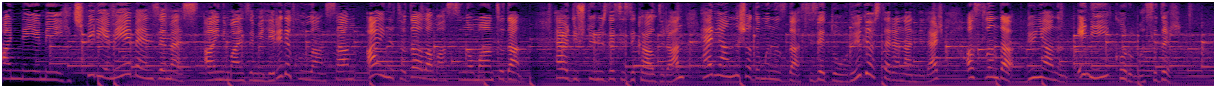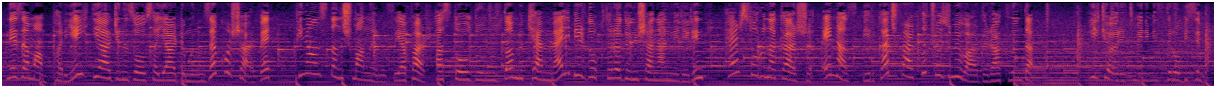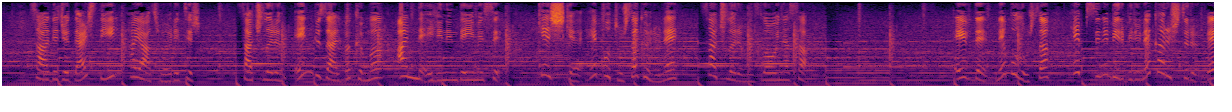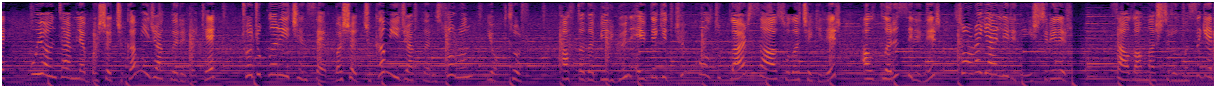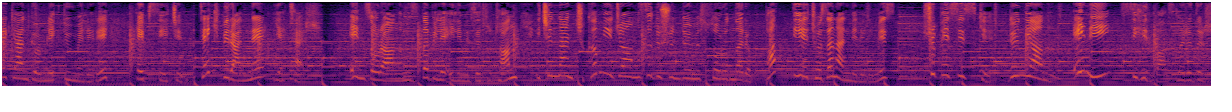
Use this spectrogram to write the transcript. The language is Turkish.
Anne yemeği hiçbir yemeğe benzemez. Aynı malzemeleri de kullansan aynı tadı alamazsın o mantıdan. Her düştüğünüzde sizi kaldıran, her yanlış adımınızda size doğruyu gösteren anneler aslında dünyanın en iyi korumasıdır. Ne zaman paraya ihtiyacınız olsa yardımınıza koşar ve finans danışmanlığınızı yapar. Hasta olduğunuzda mükemmel bir doktora dönüşen annelerin her soruna karşı en az birkaç farklı çözümü vardır aklında. İlk öğretmenimizdir o bizim. Sadece ders değil, hayatı öğretir. Saçların en güzel bakımı anne elinin değmesi. Keşke hep otursak önüne, saçlarımızla oynasa. Evde ne bulursa hepsini birbirine karıştırır ve bu yöntemle başa çıkamayacakları leke, çocukları içinse başa çıkamayacakları sorun yoktur. Haftada bir gün evdeki tüm koltuklar sağa sola çekilir, altları silinir, sonra yerleri değiştirilir. Sağlamlaştırılması gereken gömlek düğmeleri hepsi için tek bir anne yeter. En zor anımızda bile elimizi tutan, içinden çıkamayacağımızı düşündüğümüz sorunları pat diye çözen annelerimiz şüphesiz ki dünyanın en iyi sihirbazlarıdır.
